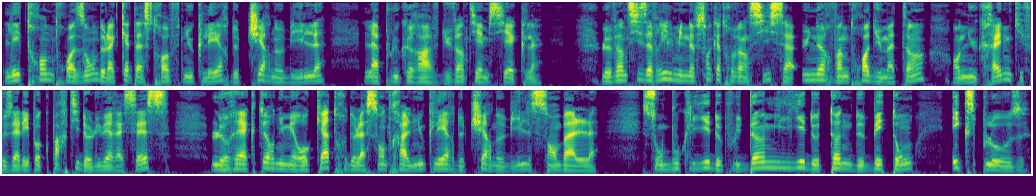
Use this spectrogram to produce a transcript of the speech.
les 33 ans de la catastrophe nucléaire de Tchernobyl, la plus grave du XXe siècle. Le 26 avril 1986, à 1h23 du matin, en Ukraine, qui faisait à l'époque partie de l'URSS, le réacteur numéro 4 de la centrale nucléaire de Tchernobyl s'emballe. Son bouclier de plus d'un millier de tonnes de béton explose.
